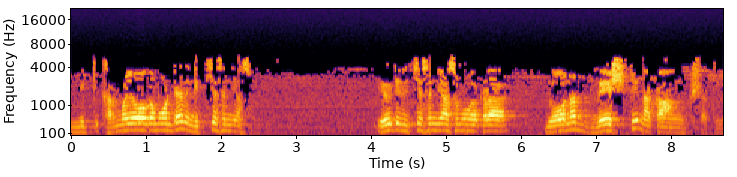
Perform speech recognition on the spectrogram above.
నిత్య కర్మయోగము అంటే అది నిత్య సన్యాసం. ఏమిటి నిత్య సన్యాసము? అక్కడ యోన ద్వేష్టి నకాంక్షతి.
